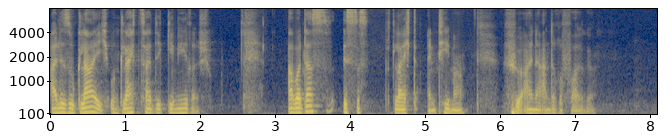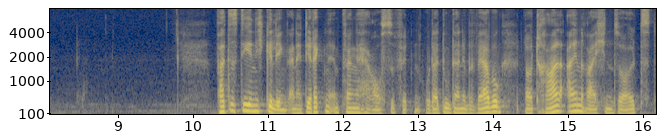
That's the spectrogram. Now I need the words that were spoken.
alle so gleich und gleichzeitig generisch? Aber das ist das vielleicht ein Thema für eine andere Folge. Falls es dir nicht gelingt, einen direkten Empfänger herauszufinden oder du deine Bewerbung neutral einreichen sollst,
